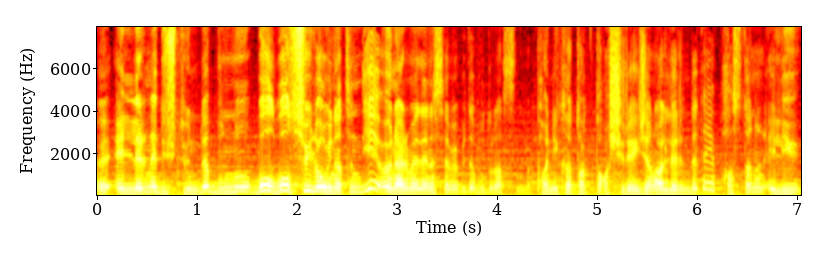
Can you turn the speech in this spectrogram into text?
e, ellerine düştüğünde bunu bol bol suyla oynatın diye önermelerinin sebebi de budur aslında. Panik atakta aşırı heyecan hallerinde de hep hastanın eli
